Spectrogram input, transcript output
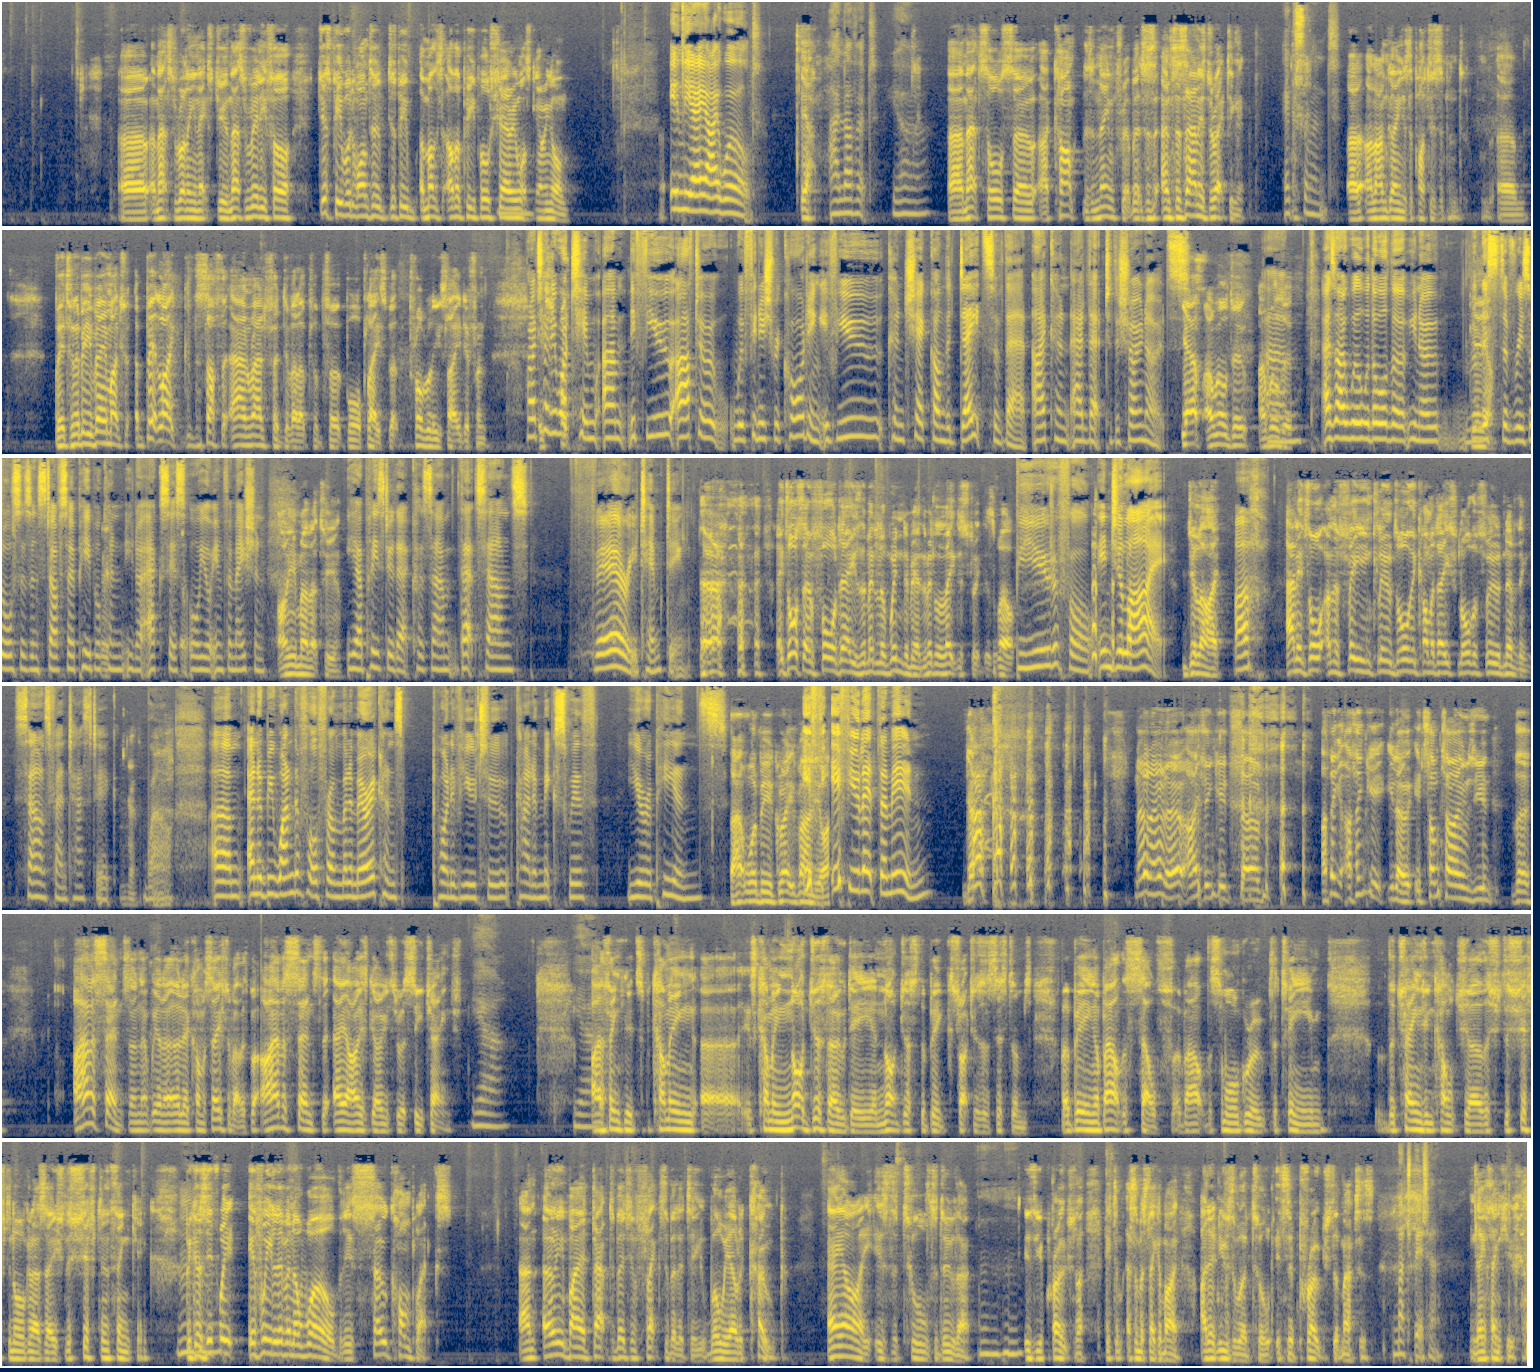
Uh, and that's running next June. That's really for just people who want to just be amongst other people sharing mm. what's going on in the AI world. Yeah, I love it. Yeah. And that's also I can't. There's a name for it, but and Suzanne is directing it. Excellent. Uh, and I'm going as a participant. Um, but it's going to be very much a bit like the stuff that Anne Radford developed for, for Bore Place, but probably slightly different. Well, I tell it's you what, Tim. Um, if you after we've finished recording, if you can check on the dates of that, I can add that to the show notes. Yeah, I will do. I will um, do. As I will with all the you know the yeah, list yeah. of resources and stuff, so people yeah. can you know access all your information. I'll email that to you. Yeah, please do that because um, that sounds very tempting. it's also four days in the middle of Windermere, in the middle of Lake District as well. Beautiful. In July. July. Ugh. And it's all and the fee includes all the accommodation, all the food and everything. Sounds fantastic. Yeah. Wow. Um, and it'd be wonderful from an American's point of view to kind of mix with Europeans. That would be a great value. If, if you let them in. Yeah. no, no, no. I think it's um, I think I think it, you know it's sometimes you the I have a sense, and we had an earlier conversation about this, but I have a sense that AI is going through a sea change. Yeah. Yeah. I think it's coming. Uh, it's coming not just OD and not just the big structures and systems, but being about the self, about the small group, the team, the change in culture, the, the shift in organisation, the shift in thinking. Mm-hmm. Because if we if we live in a world that is so complex, and only by adaptability and flexibility will we be able to cope. AI is the tool to do that. Mm-hmm. Is the approach. It's a mistake of mine. I don't use the word tool. It's the approach that matters. Much better. No, thank you.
